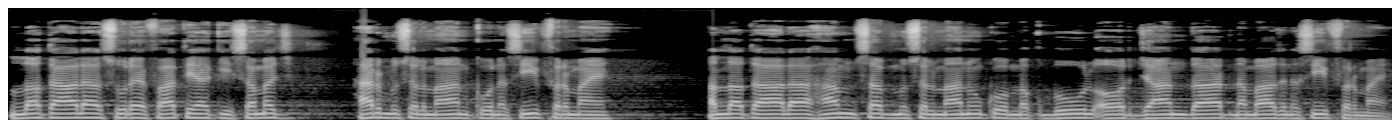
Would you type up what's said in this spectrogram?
اللہ تعالیٰ سورہ فاتحہ کی سمجھ ہر مسلمان کو نصیب فرمائیں اللہ تعالی ہم سب مسلمانوں کو مقبول اور جاندار نماز نصیب فرمائیں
